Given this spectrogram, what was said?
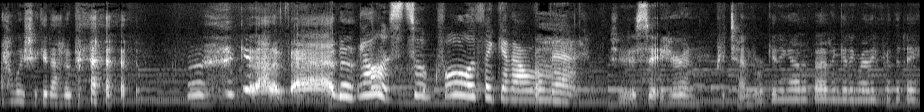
how we should get out of bed. get out of bed! No, it's too cool if I get out of Oh. bed. Should we just sit here and pretend we're getting out of bed and getting ready for the day?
